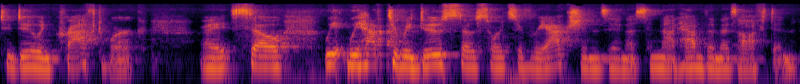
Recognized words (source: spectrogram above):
to do in craft work right? So we we have to reduce those sorts of reactions in us and not have them as often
